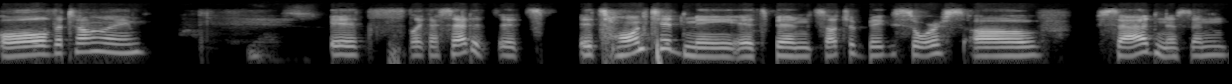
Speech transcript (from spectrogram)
all the time. yes, It's like I said, it's it's it's haunted me. It's been such a big source of sadness and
